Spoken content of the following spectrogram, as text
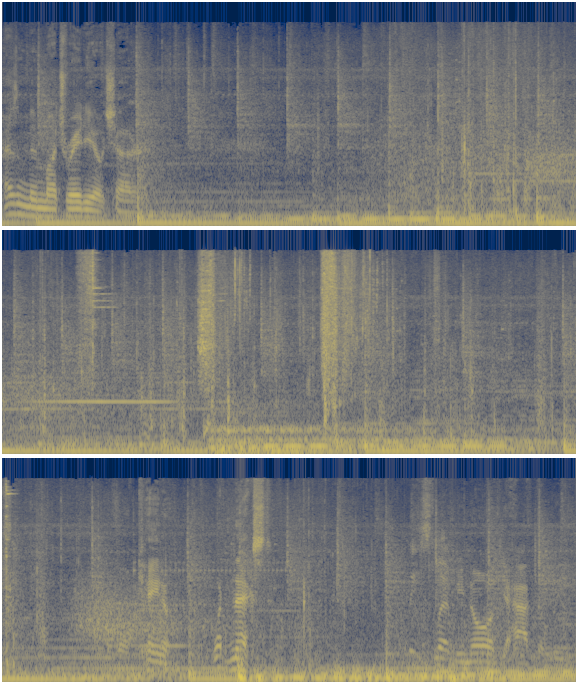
Hasn't been much radio chatter. Volcano. What next? Please let me know if you have to leave.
